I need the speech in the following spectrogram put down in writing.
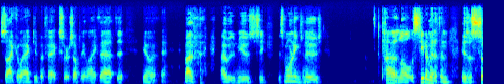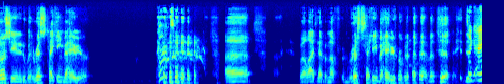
psychoactive effects or something like that. That you know, by the way, I was amused to see this morning's news. Tylenol, acetaminophen, is associated with risk-taking behavior. What? uh, well, I'd have enough risk-taking behavior. Like I,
